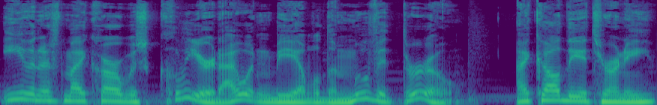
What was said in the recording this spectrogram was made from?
Even if my car was cleared, I wouldn't be able to move it through. I called the attorney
